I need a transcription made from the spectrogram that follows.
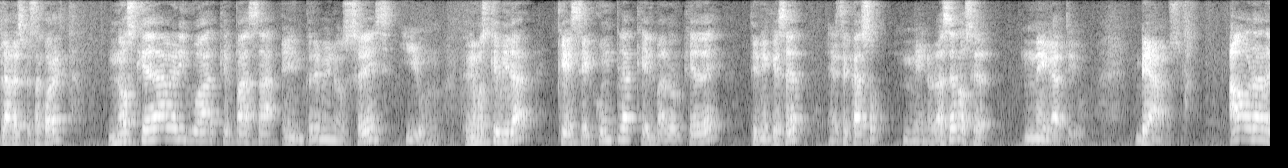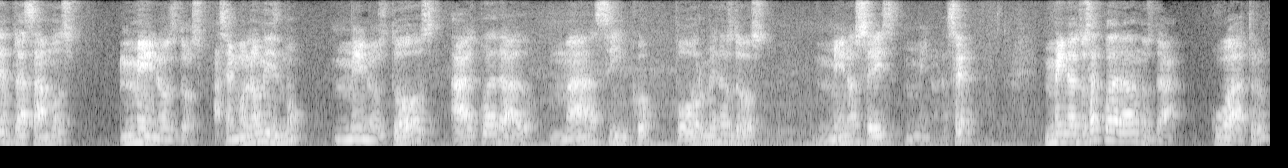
la respuesta correcta. Nos queda averiguar qué pasa entre menos 6 y 1. Tenemos que mirar que se cumpla que el valor que dé tiene que ser, en este caso, menor a 0 o ser negativo. Veamos. Ahora reemplazamos menos 2. Hacemos lo mismo. Menos 2 al cuadrado más 5 por menos 2 menos 6 menor a 0. Menos 2 al cuadrado nos da 4.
